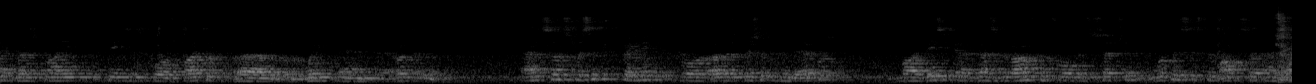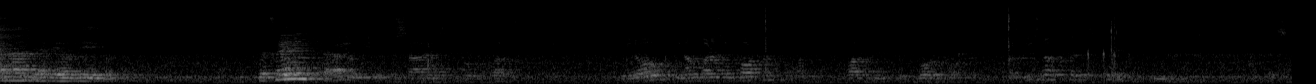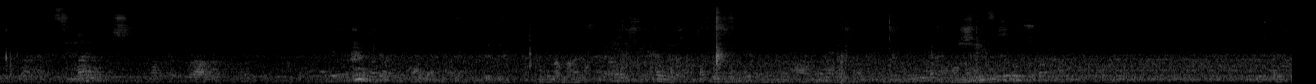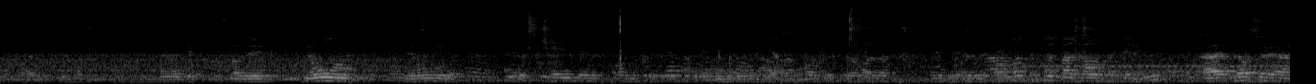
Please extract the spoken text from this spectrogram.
advanced flying phases for fighter uh, wing and uh, rotary wing. And some specific training for other specialties in the Air Force by basic and advanced ground control interception no, sir,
